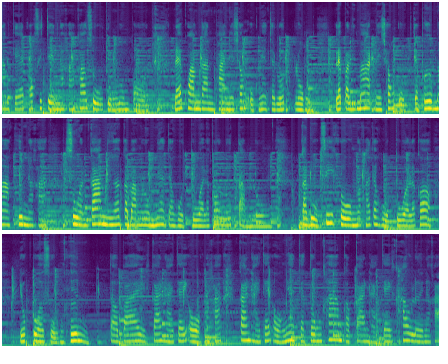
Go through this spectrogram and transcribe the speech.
นำแก๊สออกซิเจนนะคะ เข้าสู่ถุงลมปอด และความดันภายในช่องอกเนี่ยจะลดลง และปริมาตรในช่องอกจะเพิ่มมากขึ้นนะคะ ส่วนกล้ามเนื้อกระบังลมเนี่ยจะหดตัวแล้วก็ลดต่ำลง กระดูกซี่โครงนะคะจะหดตัวแล้วก็ยกตัวสูงขึ้น ต่อไปการหายใจออกนะคะ การหายใจออกเนี่ยจะตรงข้ามกับการหายใจเข้าเลยนะคะ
